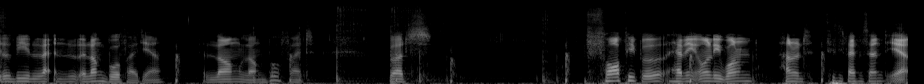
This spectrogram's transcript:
It'll be a long bullfight, yeah. A long, long bullfight. But four people having only 165%, yeah,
